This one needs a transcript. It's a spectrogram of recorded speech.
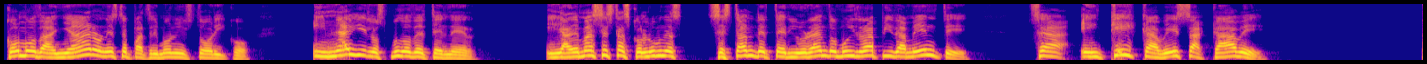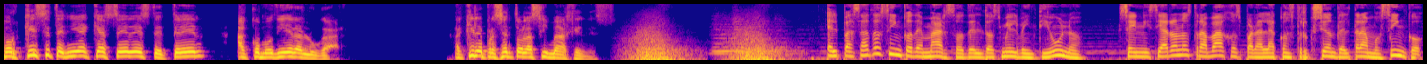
cómo dañaron este patrimonio histórico y nadie los pudo detener. Y además estas columnas se están deteriorando muy rápidamente. O sea, ¿en qué cabeza cabe? ¿Por qué se tenía que hacer este tren a como diera lugar? Aquí le presento las imágenes. El pasado 5 de marzo del 2021 se iniciaron los trabajos para la construcción del tramo 5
